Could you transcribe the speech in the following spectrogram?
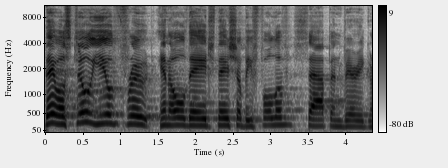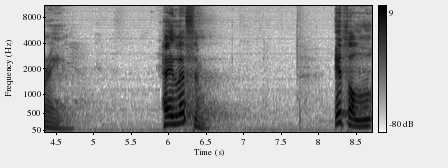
they will still yield fruit in old age. They shall be full of sap and very green. Hey, listen. It's a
